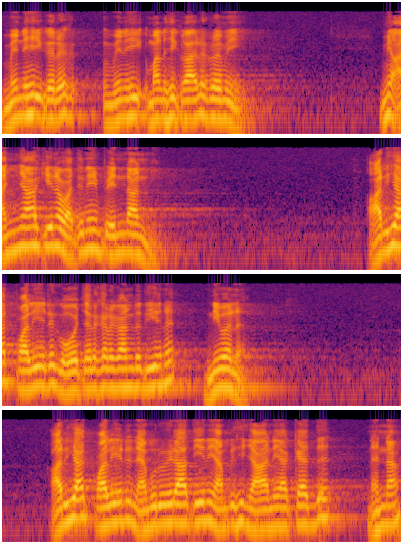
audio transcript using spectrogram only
මෙනෙහි කර මෙනෙහි මානසිකාර ක්‍රමේ. මේ අඤ්ඤා කියන වචනයෙන් පෙන්වන්නේ අරිහත් ඵලයට ගෝචර කරගන්න තියෙන නිවන. අරිහත් ඵලයට නැඹුරු වෙලා තියෙන යම්කිසි ඥානයක් ඇද්ද? නැත්නම්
